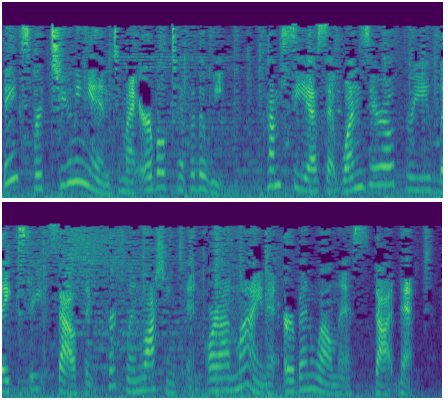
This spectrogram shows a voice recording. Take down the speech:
Thanks for tuning in to my herbal tip of the week. Come see us at 103 Lake Street South in Kirkland, Washington, or online at urbanwellness.net.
